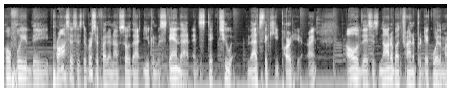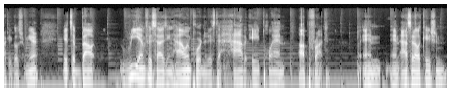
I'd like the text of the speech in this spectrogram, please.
Hopefully the process is diversified enough so that you can withstand that and stick to it that's the key part here, right? All of this is not about trying to predict where the market goes from here. It's about re-emphasizing how important it is to have a plan up front and and asset allocation,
